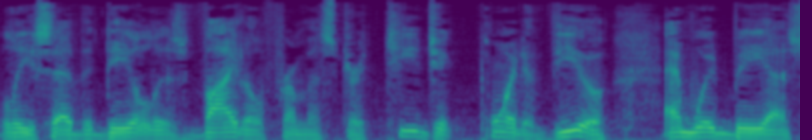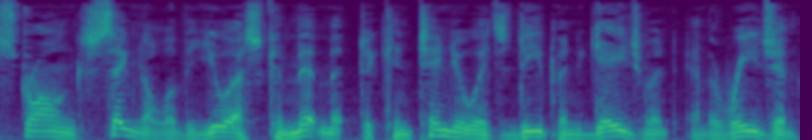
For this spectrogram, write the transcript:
Lee said the deal is vital from a strategic point of view and would be a strong signal of the U.S. commitment to continue its deep engagement in the region.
